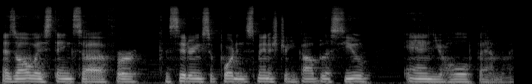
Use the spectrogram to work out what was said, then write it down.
as always, thanks uh, for considering supporting this ministry. God bless you and your whole family.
